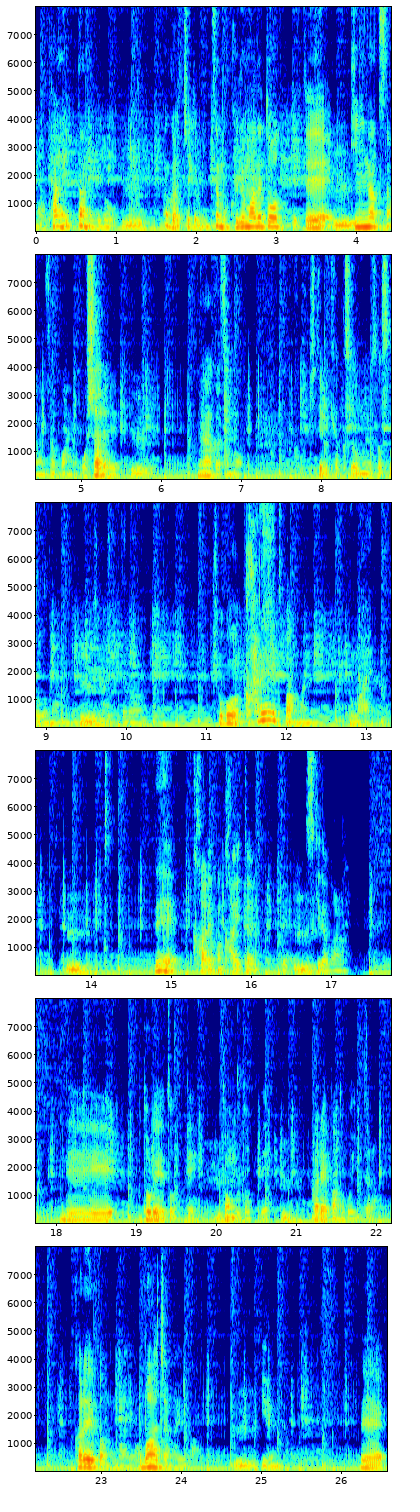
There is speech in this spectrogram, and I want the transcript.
まあパン屋行ったんだけどうん。なんかちょっといつも車で通ってて、うん気になってたのよそのパン屋おしゃれでうん。でなんかその来てる客層も良さそうだなみたいな感じで入ったら、そこはカレーパンがねうまいのうん。でカレーパン買いたいと思ってうん好きだから、でトレー取ってうんトング取ってうん。カレーパンのとこ行ったらカレーパンの前におばあちゃんがいるわうん。いるんだよで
